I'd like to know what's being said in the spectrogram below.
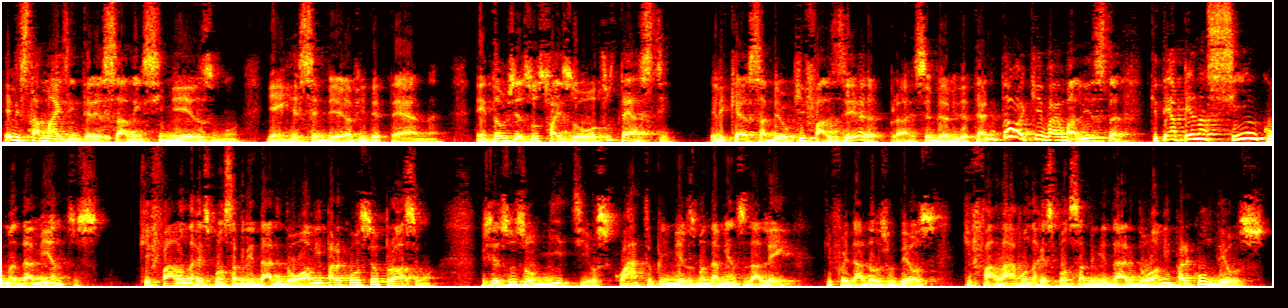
Ele está mais interessado em si mesmo e em receber a vida eterna. Então Jesus faz outro teste. Ele quer saber o que fazer para receber a vida eterna. Então aqui vai uma lista que tem apenas cinco mandamentos que falam da responsabilidade do homem para com o seu próximo. Jesus omite os quatro primeiros mandamentos da lei que foi dado aos judeus, que falavam da responsabilidade do homem para com Deus.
